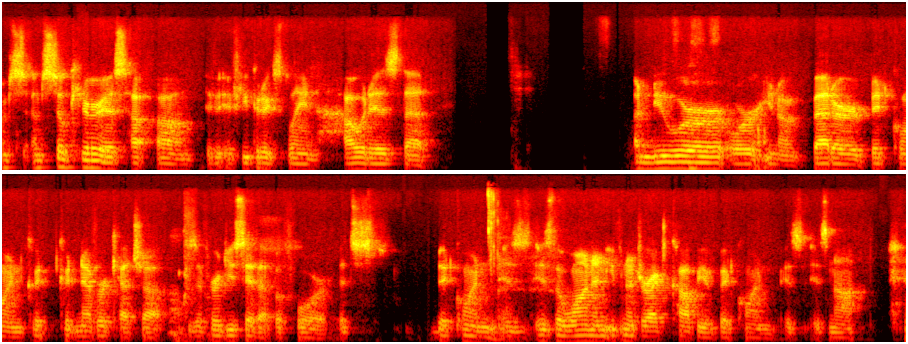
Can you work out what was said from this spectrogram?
I'm I'm still curious how, um, if, if you could explain how it is that a newer or you know better Bitcoin could could never catch up because I've heard you say that before. It's Bitcoin is is the one, and even a direct copy of Bitcoin is is not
